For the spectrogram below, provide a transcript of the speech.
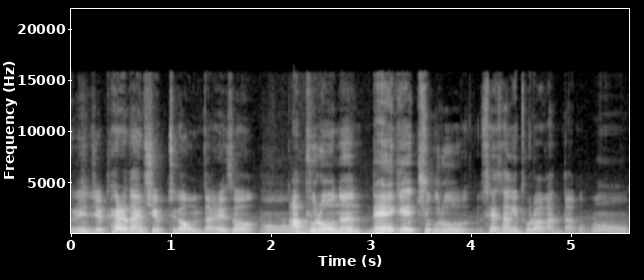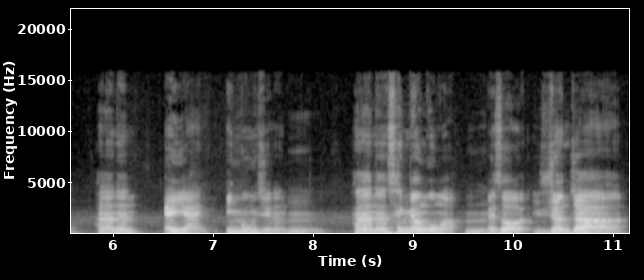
우리 이제 패러다임 시프트가 온다. 그래서 어. 앞으로는 네 개 축으로 세상이 돌아간다고. 어. 하나는 AI 인공지능, 음. 하나는 생명공학. 그래서 유전자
